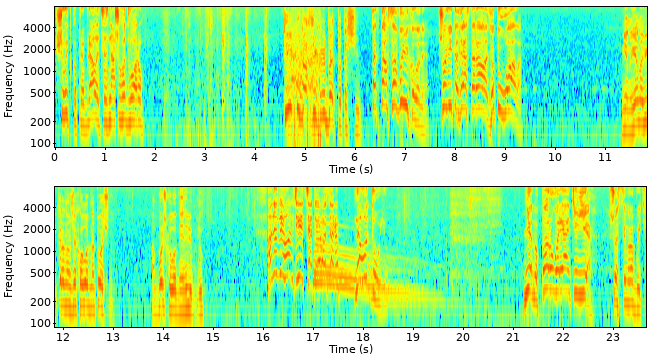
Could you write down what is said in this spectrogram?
швидко прибрали це з нашого двору. Ти куди свій хребет потащив? Так там все виколене. Що Віка зря старалась, готувала. Ні, ну Яна Вікторовна вже холодна точно. А борщ холодний я не люблю. А ну бігом звідси, а то я вас зараз нагодую. Ні, ну пару варіантів є. Що з цим робити?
